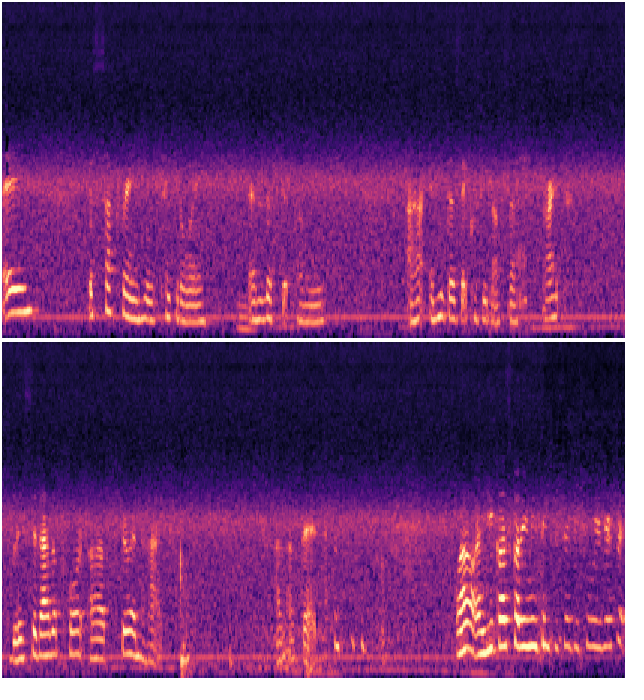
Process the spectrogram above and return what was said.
pain, your suffering, He will take it away and lift it from you. Uh, and He does that because He loves us, right? Blessed are the poor, uh, pure in heart. I love that. well, have you guys got anything to say before we wrap it?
